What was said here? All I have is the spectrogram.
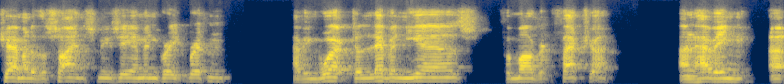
chairman of the Science Museum in Great Britain, having worked 11 years for Margaret Thatcher, and having a,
